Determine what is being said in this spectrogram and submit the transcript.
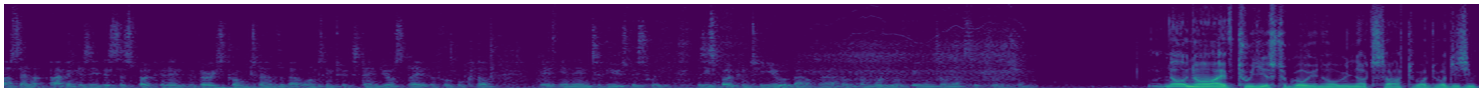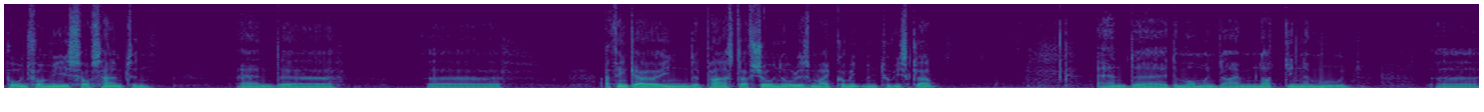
Arsene, Ivan Gazidis has spoken in very strong terms about wanting to extend your stay at the football club in, in interviews this week. Has he spoken to you about that, and, and what are your feelings on that situation? No, no, I have two years to go. You know, we'll not start. What what is important for me is Southampton, and uh, uh, I think uh, in the past I've shown always my commitment to this club. And uh, at the moment I'm not in the mood uh,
